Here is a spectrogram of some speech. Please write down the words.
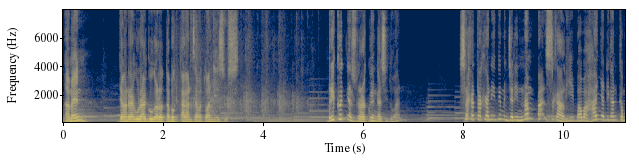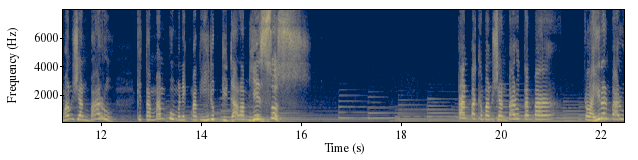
Amin. Jangan ragu-ragu kalau tepuk tangan sama Tuhan Yesus. Berikutnya saudaraku yang kasih Tuhan. Saya katakan ini menjadi nampak sekali bahwa hanya dengan kemanusiaan baru kita mampu menikmati hidup di dalam Yesus. Tanpa kemanusiaan baru, tanpa kelahiran baru,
